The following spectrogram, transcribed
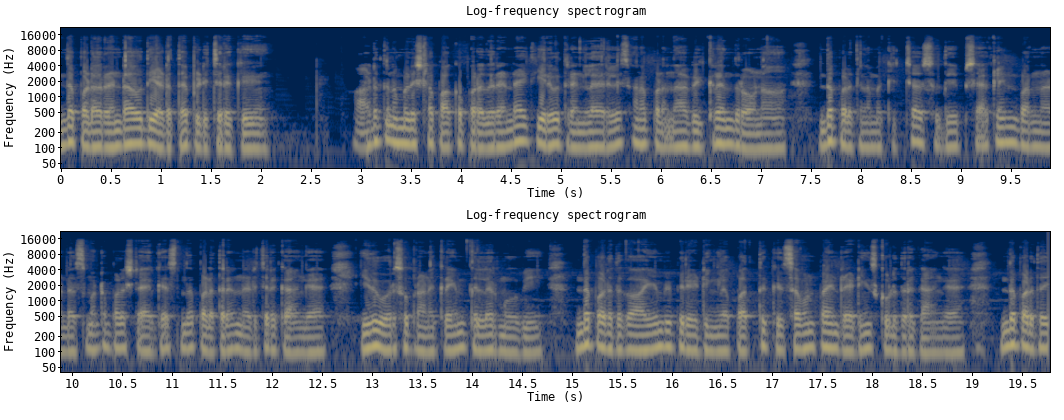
இந்த படம் ரெண்டாவது இடத்த பிடிச்சிருக்கு. அடுத்து நம்ம லிஸ்ட்டில் பார்க்க போகிறது ரெண்டாயிரத்தி இருபத்தி ரெண்டில் ரிலீஸ் ஆன படம் தான் விக்ரந்த் ரோனா. இந்த படத்தில் நம்ம கிச்சா சுதீப் ஷாக்லின் பர்னாண்டஸ் மற்றும் பல ஸ்டார்கர்ஸ் இந்த படத்தில் நடிச்சிருக்காங்க. இது ஒரு சூப்பரான கிரைம் த்ரில்லர் மூவி இந்த படத்துக்கு ஐஎம்பிபி ரேட்டிங்கில் பத்துக்கு செவன் பாயிண்ட் ரேட்டிங்ஸ் கொடுத்துருக்காங்க. இந்த படத்தை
